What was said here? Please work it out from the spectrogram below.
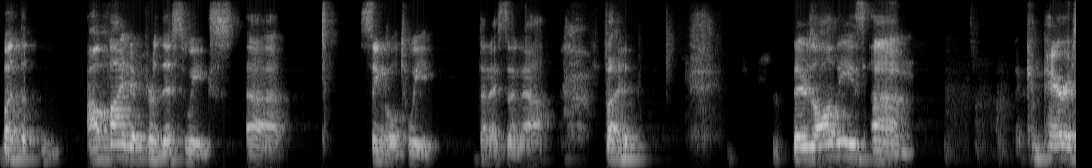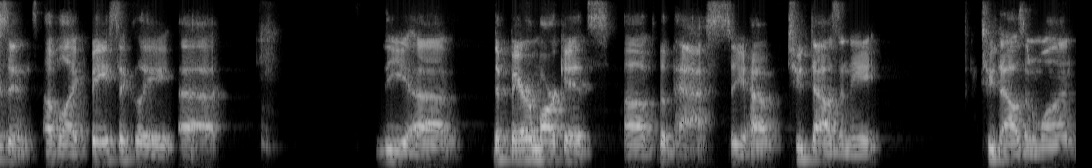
But the, I'll find it for this week's uh, single tweet that I sent out. But there's all these um, comparisons of like basically uh, the uh, the bear markets of the past. So you have 2008, 2001.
